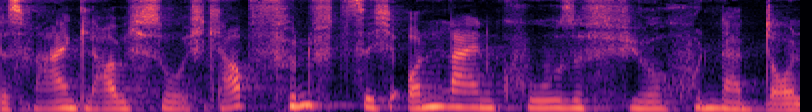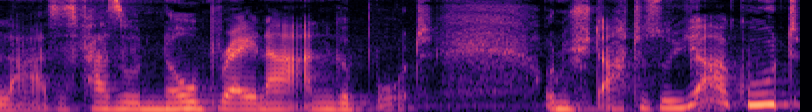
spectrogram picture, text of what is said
es waren, glaube ich, so, ich glaube, 50 Online-Kurse für 100 Dollar. Also es war so ein No-Brainer-Angebot. Und ich dachte so, ja gut,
